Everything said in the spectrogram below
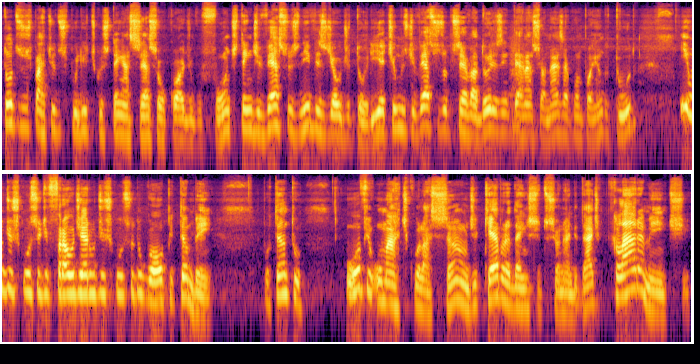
todos os partidos políticos têm acesso ao código-fonte, tem diversos níveis de auditoria, tínhamos diversos observadores internacionais acompanhando tudo, e o discurso de fraude era o discurso do golpe também. Portanto, houve uma articulação de quebra da institucionalidade claramente.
